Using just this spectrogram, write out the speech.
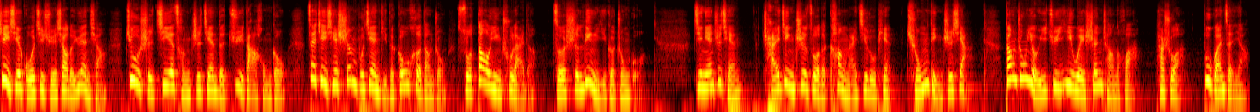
这些国际学校的院墙就是阶层之间的巨大鸿沟，在这些深不见底的沟壑当中，所倒映出来的，则是另一个中国。几年之前，柴静制作的抗霾纪录片《穹顶之下》当中有一句意味深长的话，他说啊，不管怎样。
